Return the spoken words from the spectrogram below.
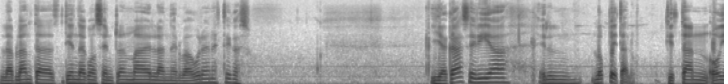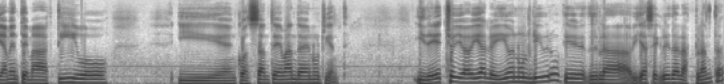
la planta tiende a concentrar más en la nervadura en este caso. Y acá sería el- los pétalos, que están obviamente más activos y en constante demanda de nutrientes. Y de hecho yo había leído en un libro que de la vía secreta de las plantas,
